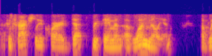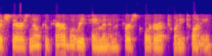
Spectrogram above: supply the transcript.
a contractually acquired debt repayment of 1 million, of which there is no comparable repayment in the first quarter of 2020,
